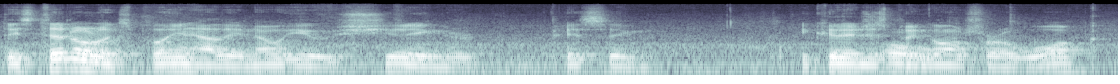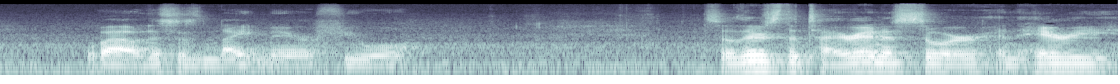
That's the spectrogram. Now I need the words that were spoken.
They still don't explain how they know he was shitting or pissing. He could have just been Oh. going for a walk. Wow, this is nightmare fuel. So there's the Tyrannosaur and Harry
